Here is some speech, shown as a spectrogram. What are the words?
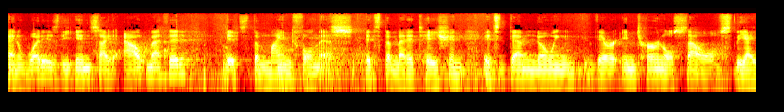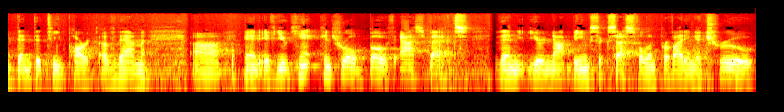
And what is the inside out method? It's the mindfulness, it's the meditation, it's them knowing their internal selves, the identity part of them. Uh, and if you can't control both aspects, then you're not being successful in providing a true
